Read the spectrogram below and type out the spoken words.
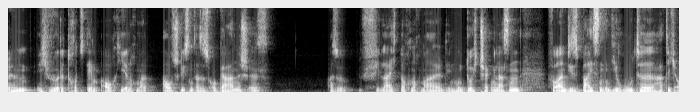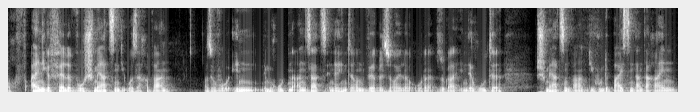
Ähm, ich würde trotzdem auch hier nochmal ausschließen, dass es organisch ist. Also vielleicht doch nochmal den Hund durchchecken lassen. Vor allem dieses Beißen in die Rute hatte ich auch einige Fälle, wo Schmerzen die Ursache waren. Also wo in, im Rutenansatz in der hinteren Wirbelsäule oder sogar in der Rute Schmerzen waren. Die Hunde beißen dann da rein,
